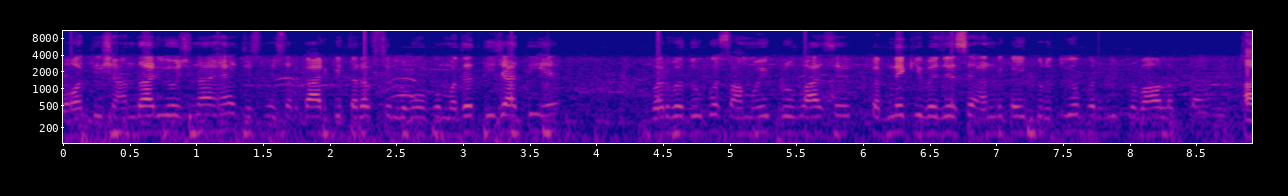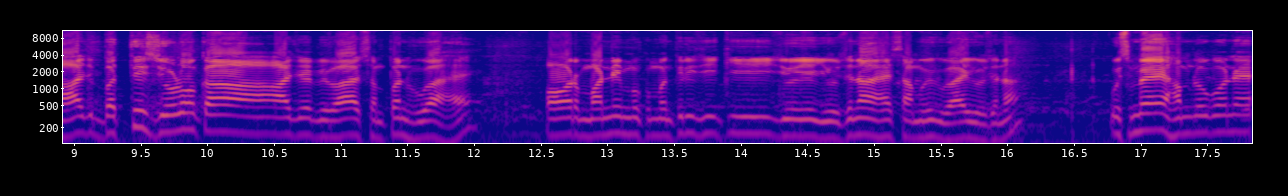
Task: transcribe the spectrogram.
बहुत ही शानदार योजना है, जिसमें सरकार की तरफ़ से लोगों को मदद दी जाती है। वर वधु को सामूहिक रूप से करने की वजह से अन्य कई कृतियों पर भी प्रभाव लगता है। आज 32 जोड़ों का आज विवाह संपन्न हुआ है और माननीय मुख्यमंत्री जी की जो ये योजना है, सामूहिक विवाह योजना, उसमें हम लोगों ने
